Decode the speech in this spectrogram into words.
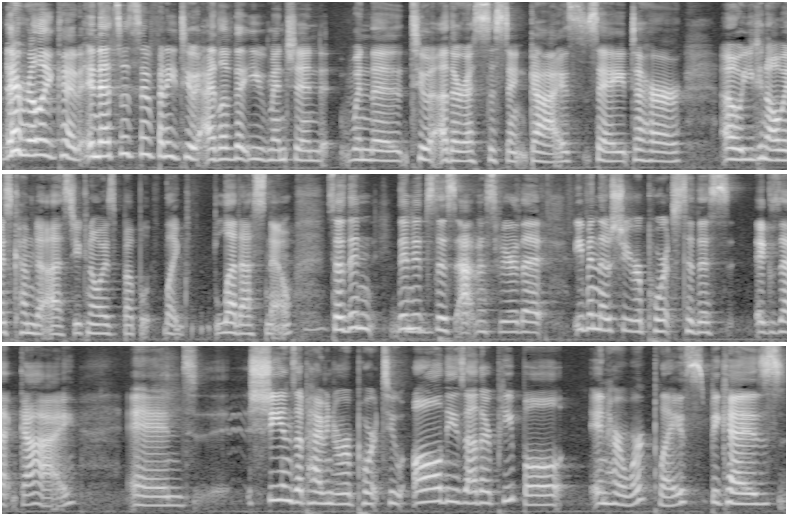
There really could. And that's what's so funny too. I love that you mentioned when the two other assistant guys say to her, "Oh, you can always come to us. You can always bubble, like let us know." So then then it's this atmosphere that even though she reports to this exec guy and she ends up having to report to all these other people in her workplace because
